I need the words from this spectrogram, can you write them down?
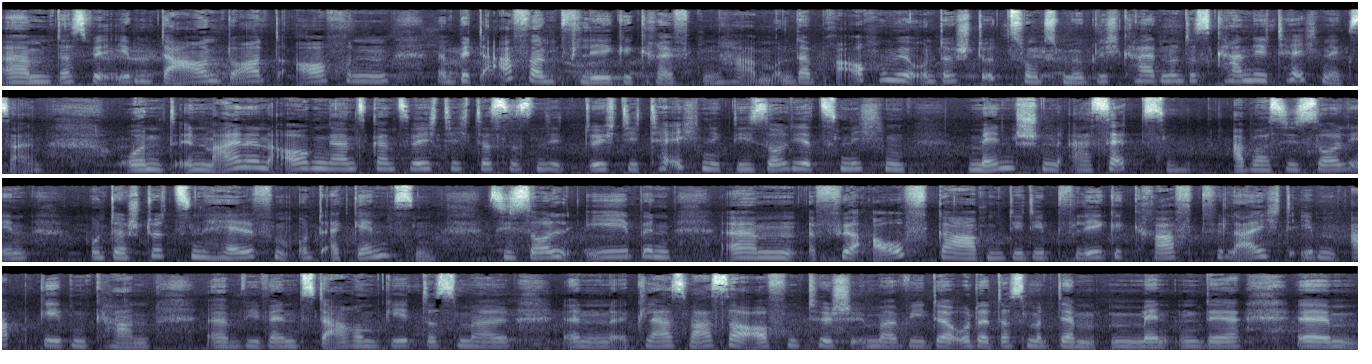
Ähm, dass wir eben da und dort auch einen Bedarf an Pflegekräften haben. Und da brauchen wir Unterstützungsmöglichkeiten und das kann die Technik sein. Und in meinen Augen ganz, ganz wichtig, dass es durch die Technik, die soll jetzt nicht einen Menschen ersetzen, aber sie soll ihn unterstützen, helfen und ergänzen. Sie soll eben ähm, für Aufgaben, die die Pflegekraft vielleicht eben abgeben kann, äh, wie wenn es darum geht, dass man mal ein Glas Wasser auf den Tisch immer wieder oder dass man der, der ähm,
